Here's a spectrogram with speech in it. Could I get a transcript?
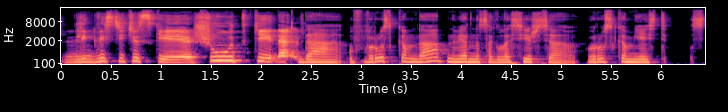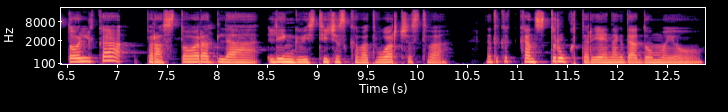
лингвистические шутки. Да, да в русском, да, наверное, согласишься, в русском есть столько простора для лингвистического творчества. Это как конструктор, я иногда думаю,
